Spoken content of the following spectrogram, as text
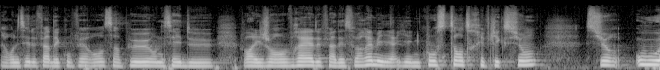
Alors, on essaie de faire des conférences un peu, on essaye de voir les gens en vrai, de faire des soirées, mais il y, a une constante réflexion sur où,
